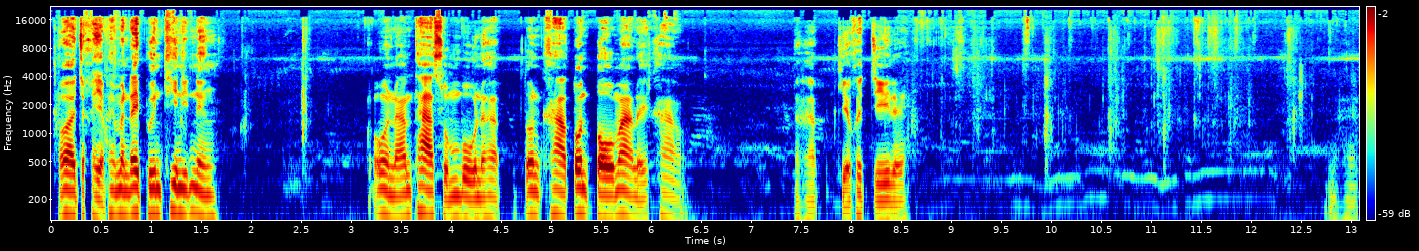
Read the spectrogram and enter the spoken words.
เพราะว่าจะขยับให้มันได้พื้นที่นิดนึง โอ้ น้ำท่าสมบูรณ์นะครับ ต้นข้าวต้นโตมากเลยข้าวนะครับ เขียวขจีเลยนะครับ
